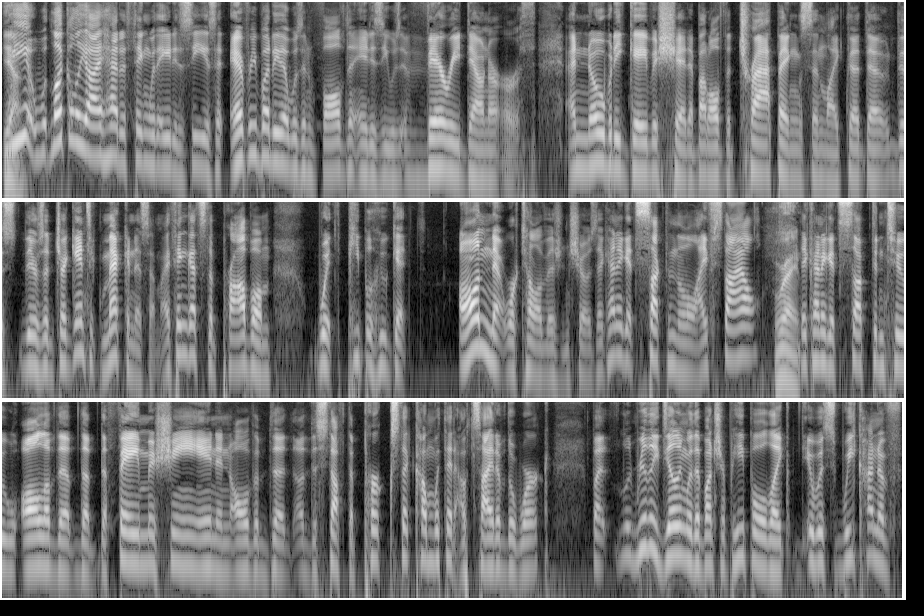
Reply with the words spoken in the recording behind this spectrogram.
Yeah. We luckily I had a thing with A to Z is that everybody that was involved in A to Z was very down to earth, and nobody gave a shit about all the trappings and like the the this. There's a gigantic mechanism. I think that's the problem with people who get on network television shows. They kind of get sucked into the lifestyle. Right. They kind of get sucked into all of the the, the fame machine and all the the uh, the stuff, the perks that come with it outside of the work. But really dealing with a bunch of people, like it was, we kind of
